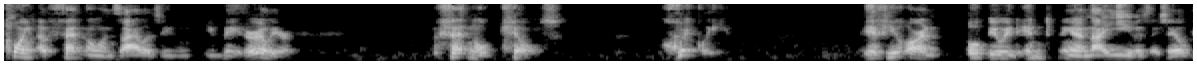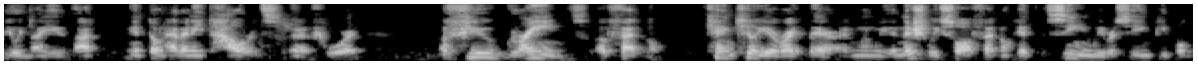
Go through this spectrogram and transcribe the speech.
point of fentanyl and xylazine you made earlier, fentanyl kills quickly. If you are an opioid in, you know, naive, as they say, opioid naive, not you don't have any tolerance uh, for it, a few grains of fentanyl can kill you right there. And when we initially saw fentanyl hit the scene, we were seeing people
